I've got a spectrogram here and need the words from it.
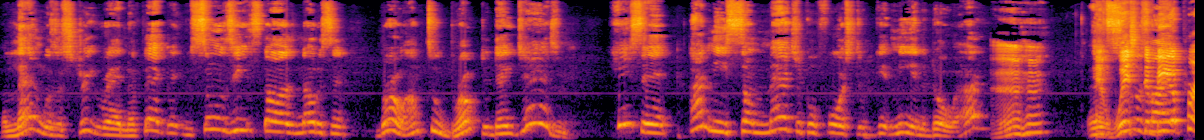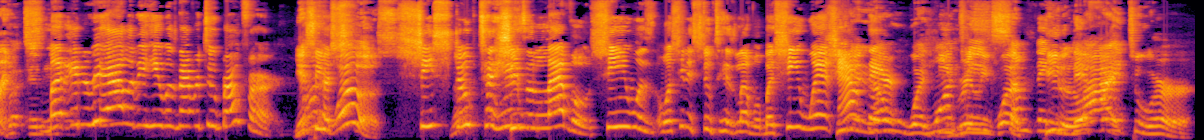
Aladdin was a street rat. And the fact that as soon as he started noticing, bro, I'm too broke to date Jasmine, he said, I need some magical force to get me in the door. Mhm. And And she wish was to be a prince. But, and- But in reality, he was never too broke for her. Yes, he was. She stooped to his She- level. She was well. She didn't stoop to his level, but she went She out there know what he wanting really was. something He different. lied to her.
